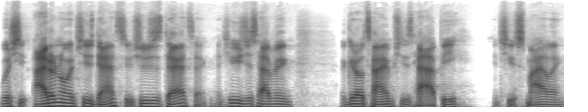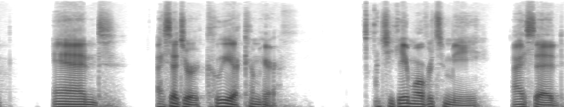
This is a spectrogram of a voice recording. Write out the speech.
was she, I don't know what she was dancing. She was just dancing. And she was just having a good old time. She's happy and she was smiling. And I said to her, Kallea, come here. And she came over to me. I said,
